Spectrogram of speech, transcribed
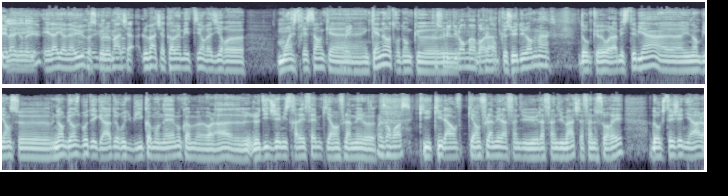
Et là, il y en a eu. Et là, il y en a eu parce que le match, a, le match a quand même été, on va dire. Euh, moins stressant qu'un autre. Donc que celui du lendemain par exemple. que celui du lendemain. Donc voilà mais c'était bien une ambiance une ambiance bodega de rugby comme on aime comme voilà le DJ Mistral FM qui a enflammé le on les embrasse. qui qui a, qui a enflammé la fin du la fin du match la fin de soirée. Donc c'était génial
